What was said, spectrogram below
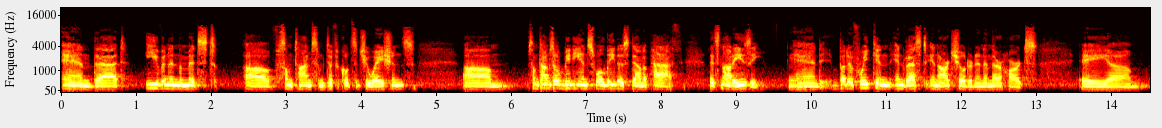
and that even in the midst of sometimes some difficult situations, um, sometimes obedience will lead us down a path that's not easy. Mm-hmm. And but if we can invest in our children and in their hearts a, um,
